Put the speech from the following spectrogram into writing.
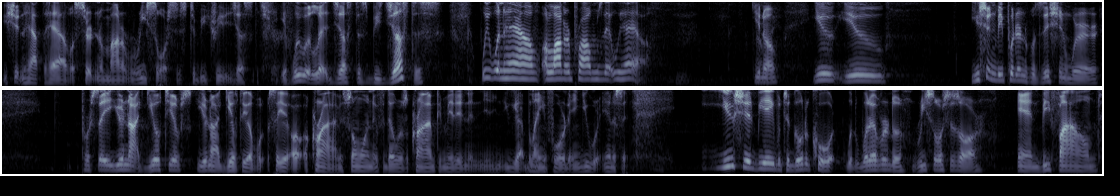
You shouldn't have to have a certain amount of resources to be treated justly. Sure. If we would let justice be justice, we wouldn't have a lot of the problems that we have. Hmm. You okay. know, you you you shouldn't be put in a position where per se you're not guilty of you're not guilty of say a, a, crime. If someone if there was a crime committed and you got blamed for it and you were innocent you should be able to go to court with whatever the resources are and be found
